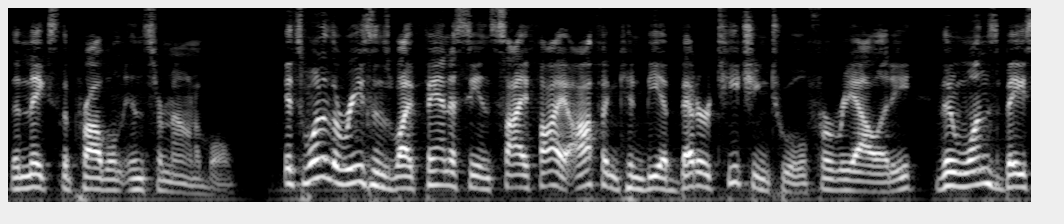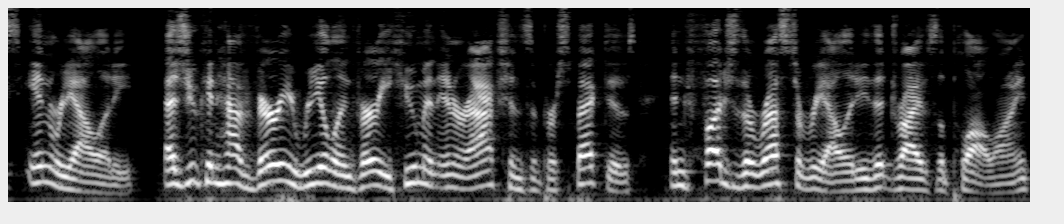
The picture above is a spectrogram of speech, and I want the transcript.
that makes the problem insurmountable. It's one of the reasons why fantasy and sci-fi often can be a better teaching tool for reality than ones based in reality, as you can have very real and very human interactions and perspectives and fudge the rest of reality that drives the plotline,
